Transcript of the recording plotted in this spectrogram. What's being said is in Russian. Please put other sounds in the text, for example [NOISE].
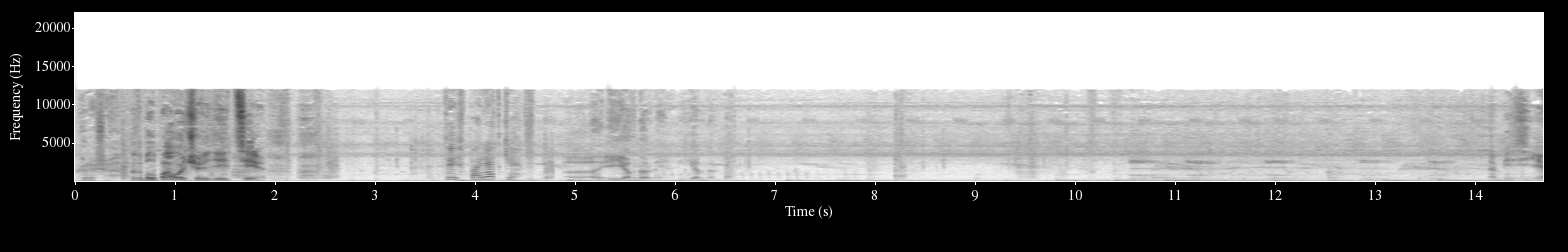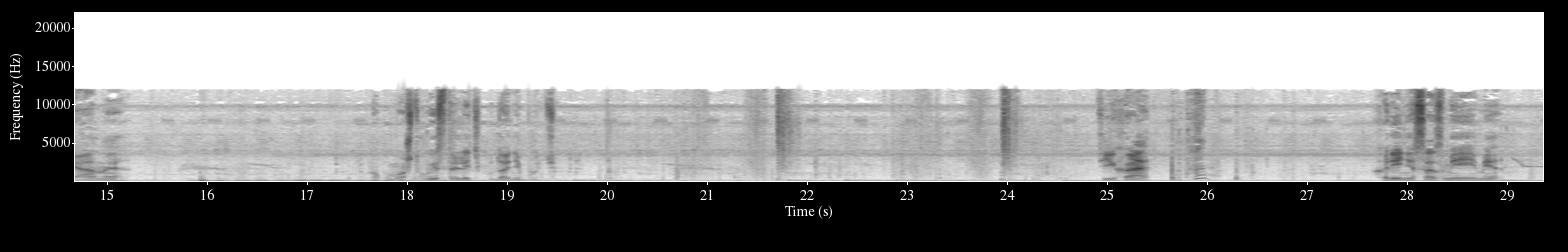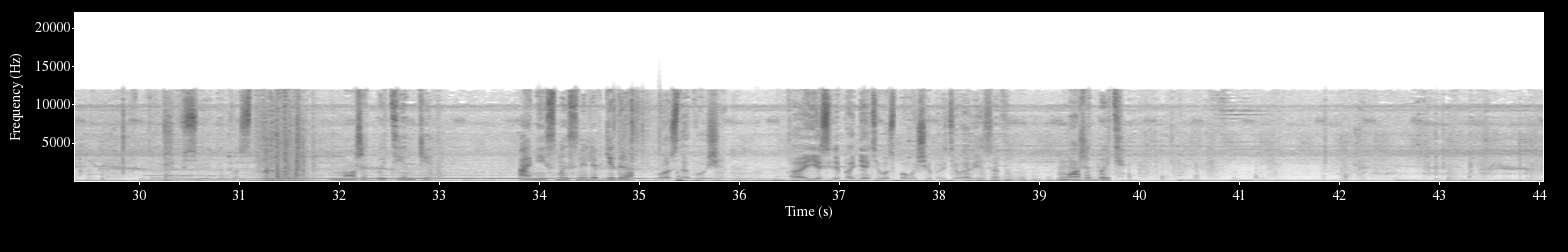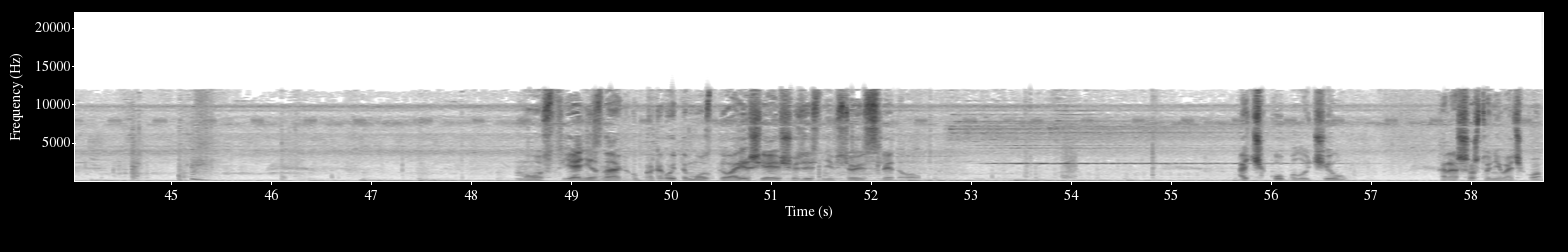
хорошо. Надо было по очереди идти. Ты в порядке? А, я в норме, я в норме. Обезьяны. Ну-ка, может выстрелить куда-нибудь? Тихо. Хрени со змеями. Может быть, инки? Они смыслили в гидра. Мост опущен. А если поднять его с помощью противовесов? Может быть. Мост. Я не знаю, как, про какой ты мост говоришь, я еще здесь не все исследовал. Очко получил. Хорошо, что не в очко.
